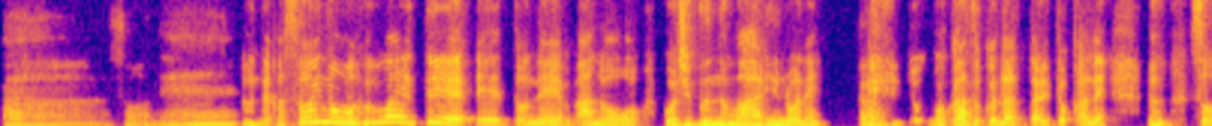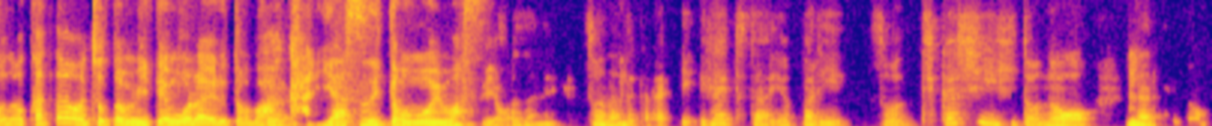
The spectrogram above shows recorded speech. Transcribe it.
ああ、そうね。うんだからそういうのも踏まえて、えっとね、あの、ご自分の周りのね、うんえっとご家族だったりとかね、うん、その方をちょっと見てもらえるとわかりやすいと思いますよ。そうだね。そうなんだから、い意外とさ、やっぱり、そう、近しい人の、うんなんていうの、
